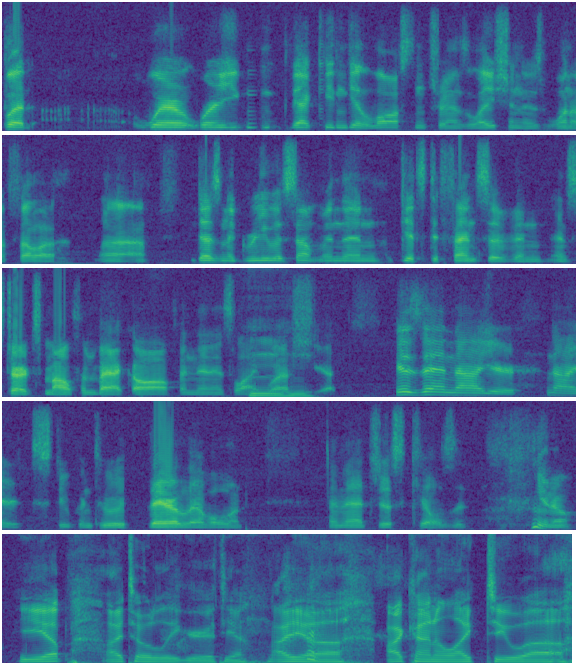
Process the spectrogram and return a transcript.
but uh, where where you can, that can get lost in translation is when a fella uh, doesn't agree with something and then gets defensive and, and starts mouthing back off, and then it's like, well, Mhm. shit. Because then now you're now you're stooping to their level, and and that just kills it, you know. Yep, I totally agree with you. I uh, I kind of like to uh,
